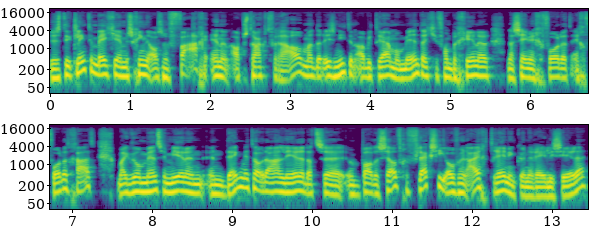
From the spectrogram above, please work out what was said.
dus het klinkt een beetje misschien als een vaag en een abstract verhaal, maar er is niet een arbitrair moment dat je van beginner naar semi-gevorderd en gevorderd gaat. Maar ik wil mensen meer een, een denkmethode aanleren dat ze een bepaalde zelfreflectie over hun eigen training kunnen realiseren.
